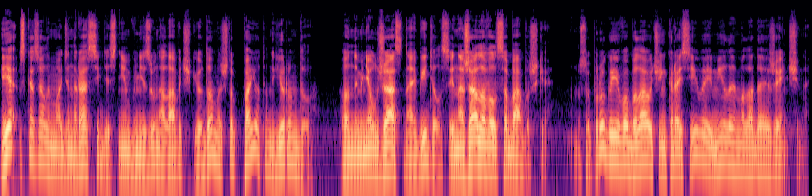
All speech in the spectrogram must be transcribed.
я сказал ему один раз, сидя с ним внизу на лавочке у дома, что поет он ерунду. Он на меня ужасно обиделся и нажаловался бабушке. Супруга его была очень красивая и милая молодая женщина.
